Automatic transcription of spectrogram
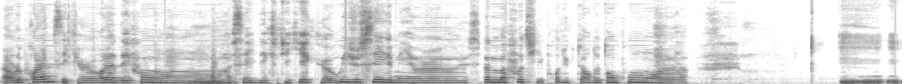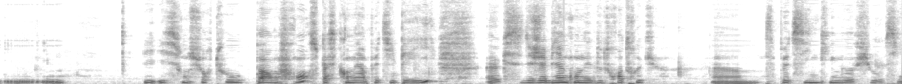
Alors le problème c'est que voilà, des fois on, essaye d'expliquer que oui je sais mais c'est pas de ma faute si les producteurs de tampons ils, sont surtout pas en France parce qu'on est un petit pays, que c'est déjà bien qu'on ait deux trois trucs. ça peut être Thinking of You aussi.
